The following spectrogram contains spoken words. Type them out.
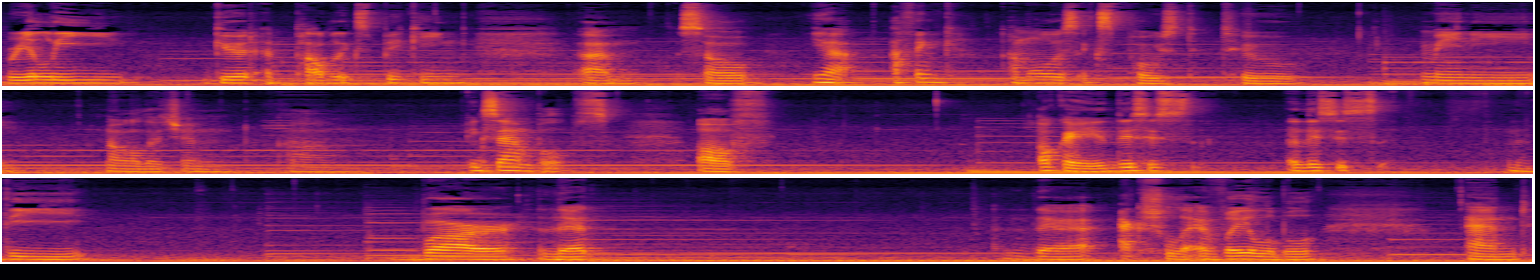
really good at public speaking. Um, so yeah i think i'm always exposed to many knowledge and um, examples of okay this is this is the bar that they're actually available and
